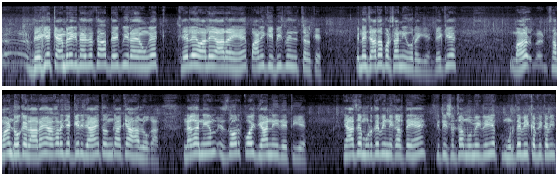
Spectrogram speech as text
देखिए, कैमरे की नज़र से आप देख भी रहे होंगे खेले वाले आ रहे हैं, पानी के बीच में चल के। इन्हें ज़्यादा परेशानी हो रही है। देखिए सामान ढो के ला रहे हैं। अगर ये गिर जाएँ तो इनका क्या हाल होगा? नगर निगम इस दौर कोई ध्यान नहीं देती है। यहाँ से मुर्दे भी निकलते हैं। सिटी सुल्तान भूमि के लिए मुर्दे भी कभी कभी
